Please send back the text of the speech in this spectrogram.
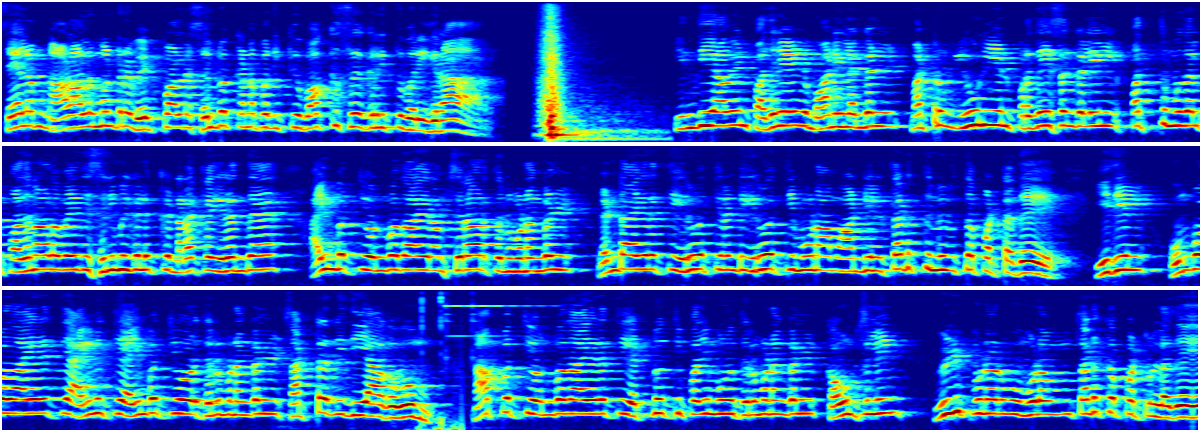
சேலம் நாடாளுமன்ற வேட்பாளர் செல்வ கணபதிக்கு வாக்கு சேகரித்து வருகிறார். இந்தியாவின் பதினேழு மாநிலங்கள் மற்றும் யூனியன் பிரதேசங்களில் பத்து முதல் பதினாலு வயது சிறுமிகளுக்கு நடக்க இருந்த ஐம்பத்தி ஒன்பதாயிரம் சிறார் திருமணங்கள் ரெண்டாயிரத்தி இருபத்தி ரெண்டு இருபத்தி மூணாம் ஆண்டில் தடுத்து நிறுத்தப்பட்டது. இதில் ஒன்பதாயிரத்தி ஐநூற்றி ஐம்பத்தி ஓரு திருமணங்கள் சட்ட ரீதியாகவும் நாற்பத்தி ஒன்பதாயிரத்தி எட்நூற்றி பதிமூணு திருமணங்கள் கவுன்சிலிங் விழிப்புணர்வு மூலமும் தடுக்கப்பட்டுள்ளது.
